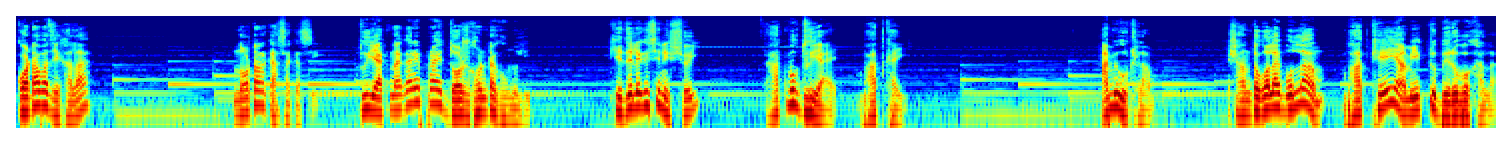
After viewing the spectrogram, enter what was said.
কটা বাজে খালা? নটার কাছাকাছি। তুই এক নাগারে প্রায় দশ ঘণ্টা ঘুমলি। খিদে লেগেছে নিশ্চয়ই? হাত মুখ ধুই আয়, ভাত খাই। আমি উঠলাম। শান্ত গলায় বললাম, ভাত খেয়েই আমি একটু বেরোবো খালা।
